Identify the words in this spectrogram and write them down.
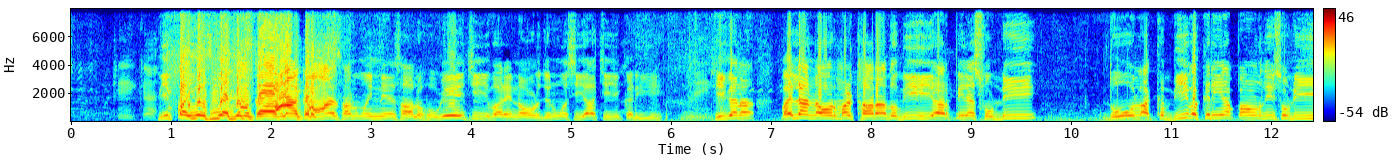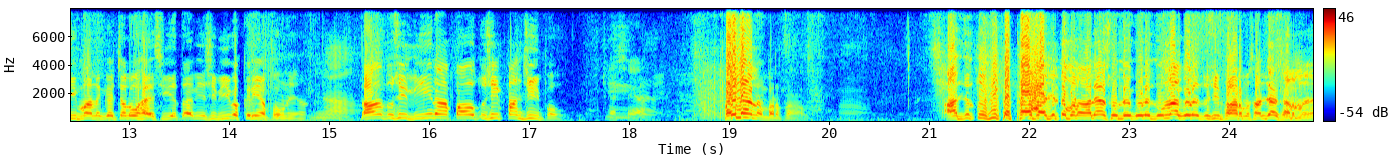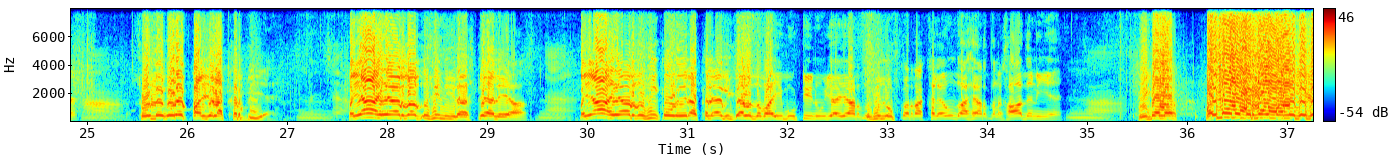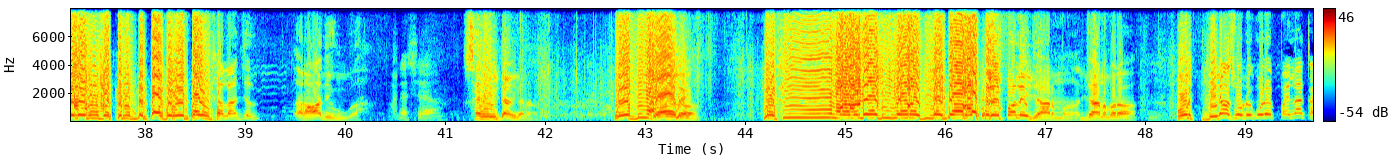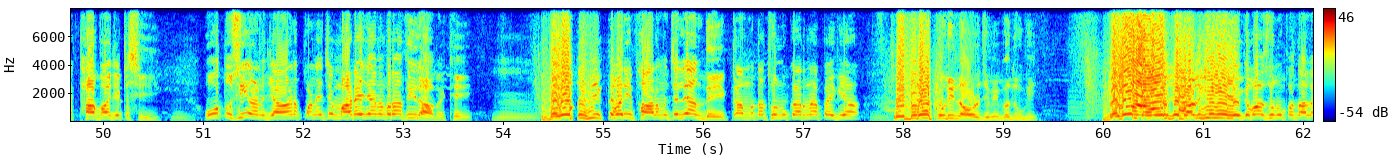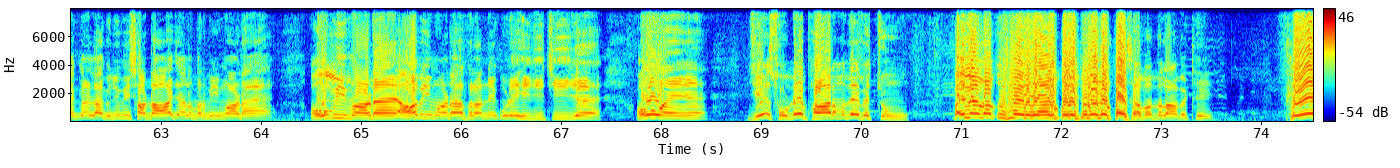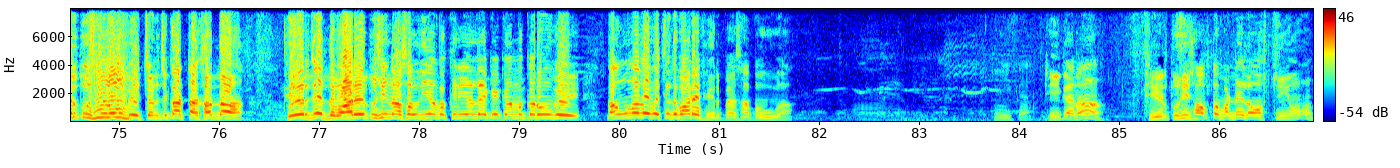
ਠੀਕ ਹੈ। ਵੀ ਭਾਈ ਅਸੀਂ ਅੱਜ ਮੁਕਾਬਲਾ ਕਰਾਉਣਾ ਸਾਨੂੰ ਇੰਨੇ ਸਾਲ ਹੋ ਗਏ ਇਹ ਚੀਜ਼ ਬਾਰੇ ਨੌਲੇਜ ਨੂੰ ਅਸੀਂ ਆਹ ਚੀਜ਼ ਕਰੀਏ। ਠੀਕ ਹੈ ਨਾ? ਪਹਿਲਾਂ ਨਾਰਮਲ 18 ਤੋਂ 20000 ਰੁਪਏ ਦਾ ਸੋਡੀ 2 ਲੱਖ 20 ਬੱਕਰੀਆਂ ਪਾਉਣ ਦੀ ਸੋਡੀ ਮੰਨ ਕੇ ਚਲੋ ਹੈਸੀਅਤ ਆ ਵੀ ਅਸੀਂ 20 ਬੱਕਰੀਆਂ ਪਾਉਣੇ ਆ। ਤਾਂ ਤੁਸੀਂ 20 ਨਾ ਪਾਓ ਤੁਸੀਂ 5 ਹੀ ਪਾਓ। ਪਹਿਲਾ ਨੰਬਰ ਤਾਂ। ਅੱਜ ਤੁਸੀਂ ਇਕੱਠਾ ਬਜਟ ਬਣਾ ਲਿਆ ਤੁਹਾਡੇ ਕੋਲੇ ਦੋਨਾਂ ਕੋਲੇ ਤੁਸੀਂ ਫਾਰਮ ਸਾਂਝਾ ਕਰਨਾ ਹੈ। ਹਾਂ। ਤੁਹਾਡੇ ਕੋਲੇ 5 ਲੱਖ ਰੁਪਈਆ ਹੈ। ਹੂੰ 50000 ਦਾ ਤੁਸੀਂ ਨੀਰਾ ਸਟਿਆ ਲਿਆ। ਹਾਂ। 50000 ਤੁਸੀਂ ਕੋਲੇ ਰੱਖ ਲਿਆ ਵੀ ਚੱਲ ਦਵਾਈ ਬੂਟੀ ਨੂੰ ਜਾਂ ਯਾਰ ਤੁਸੀਂ ਨੌਕਰ ਰੱਖ ਲਿਆ ਉਹਨੂੰ 10000 ਤਨਖਾਹ ਦੇਣੀ ਹੈ। ਹਾਂ। ਠੀਕ ਹੈ ਨਾ? ਪਹਿਲਾ ਨੰਬਰ ਤਾਂ ਮੰਨ ਕੇ ਚਲੋ ਵੀ ਬੱਕਰੀ ਤੇ ਪੈਸੇ ਉਹ 2.5 ਸਾਲਾਂ ਚ ਰਾਹ ਦੇਊਗਾ। ਅੱਛਾ। ਸਹੀ ਢੰਗ ਨਾਲ। ਉਹ ਤੋਂ ਬਾਅਦ ਤੁਸੀਂ ਮੰਨ ਵੀ ਯਾਰ ਅਸੀਂ ਤਾਂ 4 ਲੱਖ ਦੇ ਪਾਲੇ ਜਾਰਮ ਜਾਨਵਰ ਆ। ਹੁਣ ਜਿਹੜਾ ਤੁਹਾਡੇ ਕੋਲੇ ਪਹਿਲਾਂ ਇਕੱਠਾ ਬਜਟ ਸੀ ਉਹ ਤੁਸੀਂ ਅਣਜਾਣ ਪਣੇ ਚ ਮਾੜੇ ਜਾਨਵਰਾਂ ਤੇ ਹੀ ਲਾ ਬੈਠੇ। ਜਦੋਂ ਤੁਸੀਂ ਇੱਕ ਵਾਰੀ ਫਾਰਮ ਚ ਲਿਆਂਦੇ ਕੰਮ ਤਾਂ ਤੁਹਾਨੂੰ ਕਰਨਾ ਪੈ ਗਿਆ। ਉਦੋਂ ਬਾਅਦ ਥੋੜੀ ਨੌਲੇਜ ਵੀ ਵਧੂਗੀ। ਜਦੋਂ ਨੌਲੇਜ ਵਧ ਗਈ ਨੇ ਇੱਕ ਵਾਰ ਤੁਹਾਨੂੰ ਪਤਾ ਲੱਗਣ ਲੱਗ ਜੂ ਵੀ ਸਾਡਾ ਆ ਜਾਨਵਰ ਵੀ ਮਾੜਾ ਹੈ ਉਹ ਵੀ ਮਾੜਾ ਹੈ ਆ ਵੀ ਮਾੜਾ ਹੈ, ਫਲਾਣੇ ਕੋਲੇ ਇਹੀ ਜੀ ਚੀਜ਼ ਹੈ ਉਹ ਐ ਹੈ। ਜੇ ਤੁਹਾਡੇ ਫਾਰਮ ਦੇ ਵਿੱਚੋਂ ਪਹਿਲਾਂ ਤਾਂ ਤੁਸੀਂ ਅਣਜਾਣ ਕੋਲੇ ਚ ਉਹਨਾਂ ਪੈਸਾ ਵੱਧ ਲਾ ਬੈਠੇ। ਫੇਰ ਤੁਸੀਂ ਉਹਨਾਂ ਨੂੰ ਵੇਚਣ ਚ ਘਾਟਾ ਖਾਦਾ ਫੇਰ ਜੇ ਦੁਬਾਰੇ ਤੁਸੀਂ ਨਸਲ ਦੀਆਂ ਬੱਕਰੀਆਂ ਲੈ ਕੇ ਕੰਮ ਕਰੋਗੇ ਤਾਂ ਉਹਨਾਂ ਦੇ ਵਿੱਚ ਦੁਬਾਰੇ ਫੇਰ ਪੈਸਾ ਪਊਗਾ। ਠੀਕ ਹੈ। ਠੀਕ ਹੈ ਨਾ? ਫਿਰ ਤੁਸੀਂ ਸਭ ਤੋਂ ਵੱਡੇ ਲਾਸ 'ਚ ਹੀ ਹੋ।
